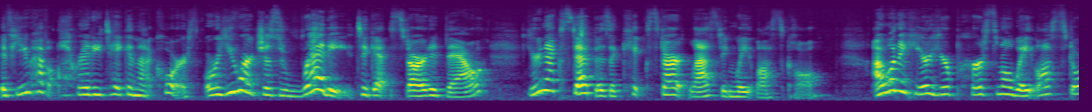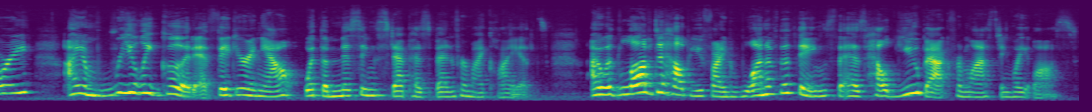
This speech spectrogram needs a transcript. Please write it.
If you have already taken that course or you are just ready to get started now, your next step is a Kickstart Lasting Weight Loss call. I want to hear your personal weight loss story. I am really good at figuring out what the missing step has been for my clients. I would love to help you find one of the things that has held you back from lasting weight loss.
